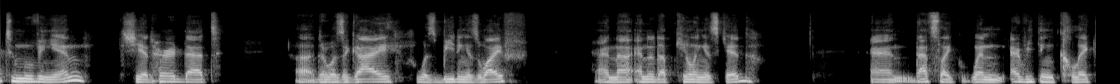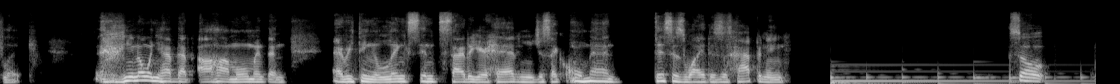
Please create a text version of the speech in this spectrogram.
to moving in, she had heard that uh, there was a guy who was beating his wife and uh, ended up killing his kid. And that's like when everything clicked like you know when you have that aha moment and everything links inside of your head and you're just like oh man this is why this is happening. So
